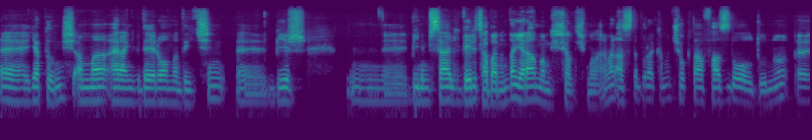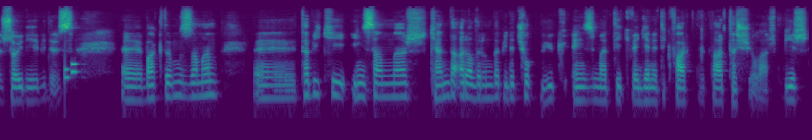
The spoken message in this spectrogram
e, yapılmış ama herhangi bir değeri olmadığı için e, bir e, bilimsel veri tabanında yer almamış çalışmalar var. Aslında bu rakamın çok daha fazla olduğunu e, söyleyebiliriz. E, baktığımız zaman e, tabii ki insanlar kendi aralarında bile çok büyük enzimatik ve genetik farklılıklar taşıyorlar. Bir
